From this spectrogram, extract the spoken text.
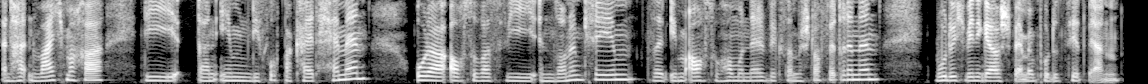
enthalten Weichmacher, die dann eben die Fruchtbarkeit hemmen. Oder auch sowas wie in Sonnencreme sind eben auch so hormonell wirksame Stoffe drinnen, wodurch weniger Spermien produziert werden.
